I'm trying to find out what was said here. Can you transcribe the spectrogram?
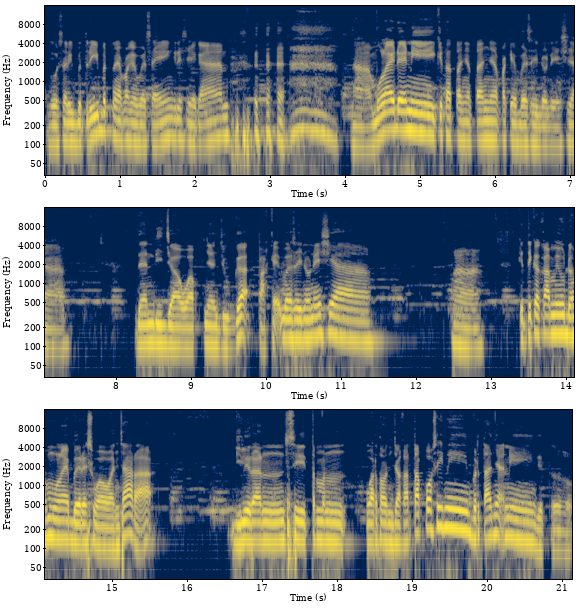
Gak usah ribet-ribet nih pakai bahasa Inggris ya kan? Nah mulai deh nih kita tanya-tanya pakai bahasa Indonesia. Dan dijawabnya juga pakai bahasa Indonesia. Nah ketika kami udah mulai beres wawancara Giliran si temen wartawan Jakarta Pos ini bertanya nih gitu.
